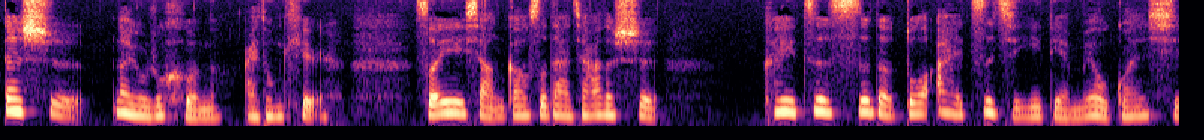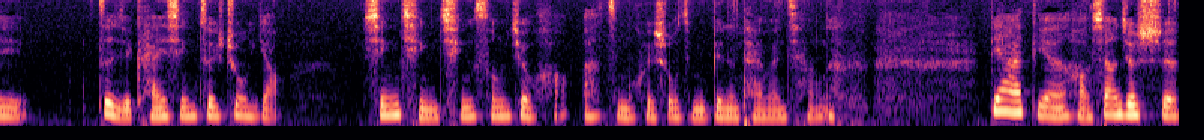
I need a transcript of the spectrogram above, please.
但是那又如何呢？I don't care。所以想告诉大家的是，可以自私的多爱自己一点没有关系，自己开心最重要，心情轻松就好啊！怎么回事？我怎么变成台湾腔了？第二点好像就是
